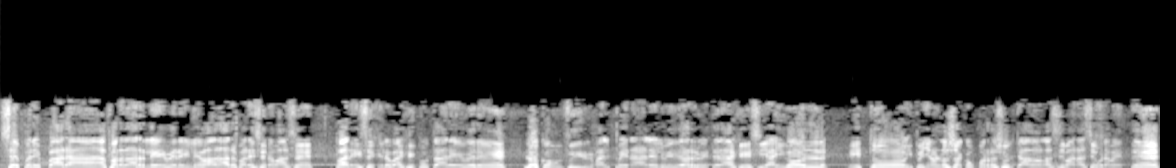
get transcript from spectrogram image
Se prepara para darle Évere y le va a dar, parece nomás, ¿eh? Parece que lo va a ejecutar Évere. Lo confirma el penal, el video de arbitraje. Si hay gol, esto y Peñarol lo saca un buen resultado en la semana, seguramente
